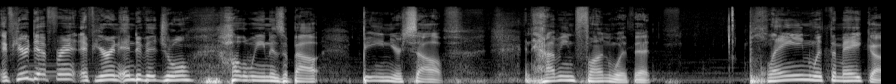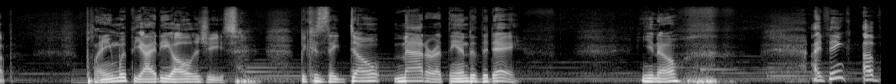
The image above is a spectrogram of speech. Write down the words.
If you're different, if you're an individual, Halloween is about being yourself and having fun with it. Playing with the makeup, playing with the ideologies because they don't matter at the end of the day. You know? I think of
